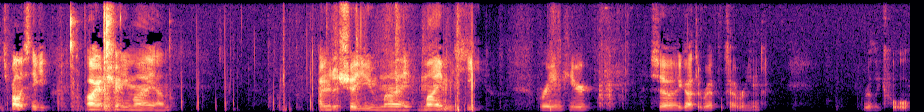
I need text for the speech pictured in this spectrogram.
It's probably sneaky. Oh, I gotta show you my, um, I gotta show you my Miami Heat ring here. So I got the replica ring. Really cool.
